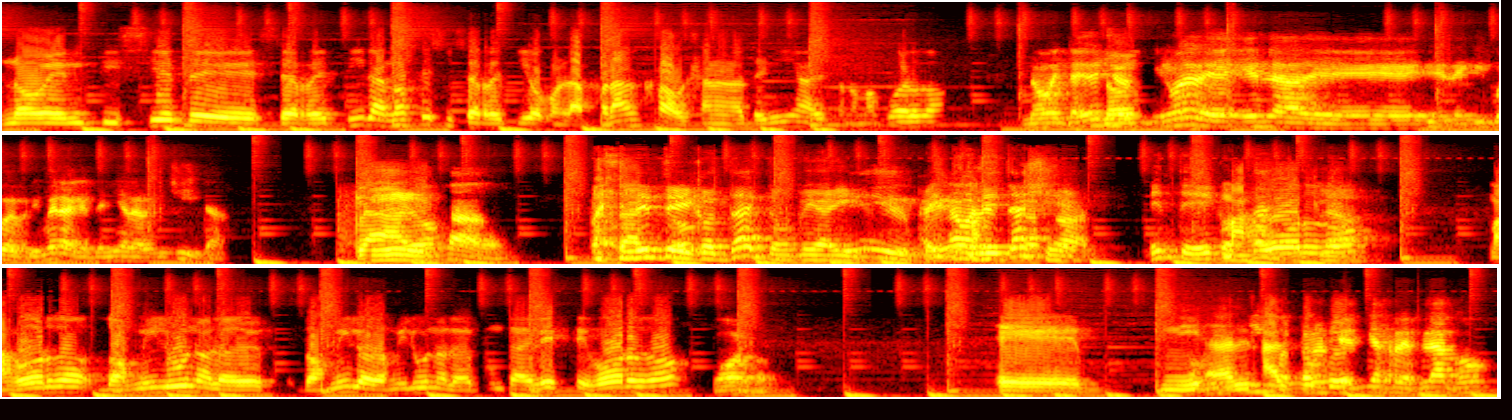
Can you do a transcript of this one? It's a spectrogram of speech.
97 se retira, no sé si se retiró con la franja o ya no la tenía, eso no me acuerdo. 98-29 es la del equipo de primera que tenía la bichita. Claro. Lente de contacto, pega ahí. Sí, Ahí pegaba el lente de detalle. contacto. Lente de Más contacto. gordo. claro. Más gordo, 2001 lo de 2000 o 2001 lo de Punta del Este, gordo. Gordo. Eh, ni- al, al toque, día re flaco.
